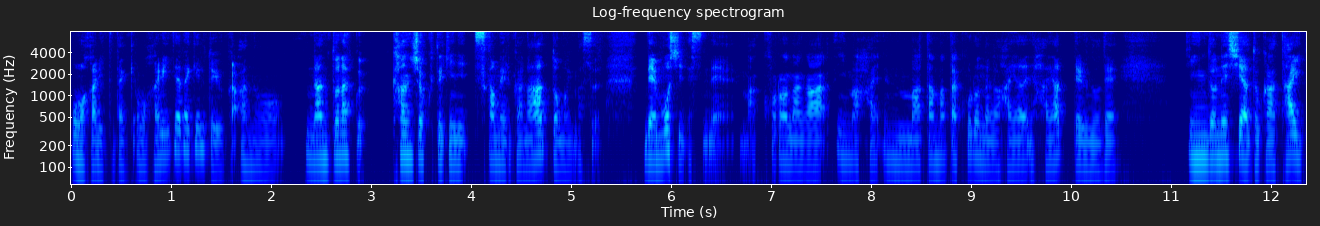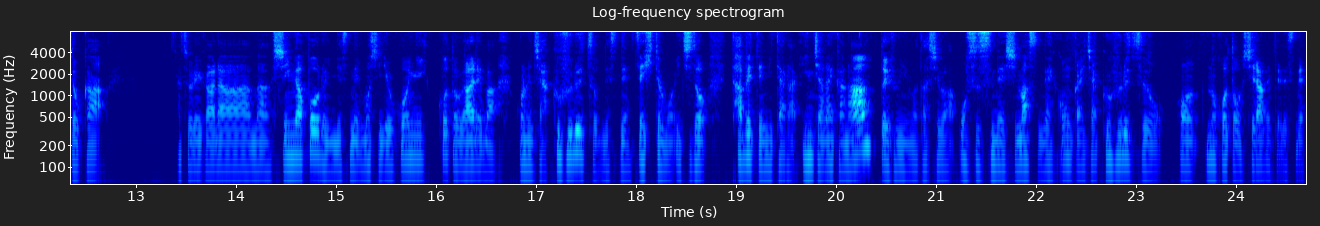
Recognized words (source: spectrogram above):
お分かりいただけお分かりいただけるというかあのなんとなく感触的につかめるかなと思います。でもしですね、まあ、コロナが今はまたまたコロナが流行ってるのでインドネシアとかタイとかそれからまあシンガポールにですねもし旅行に行くことがあればこのジャックフルーツをですねぜひとも一度食べてみたらいいんじゃないかなというふうに私はお勧めしますね今回ジャックフルーツをのことを調べてですね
